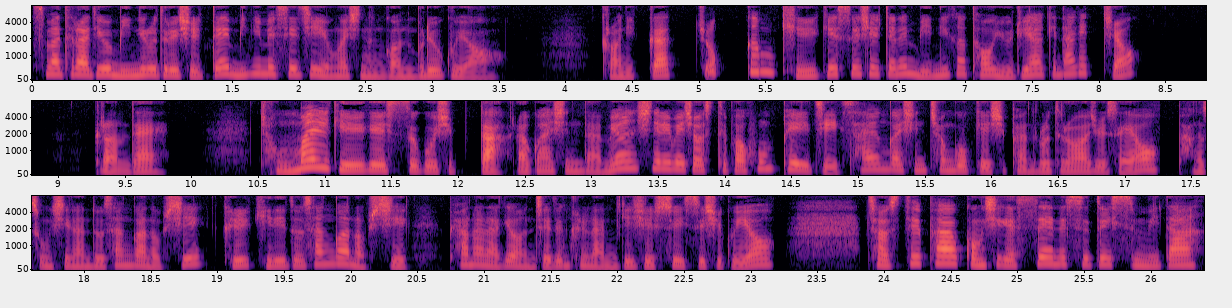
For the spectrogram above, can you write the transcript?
스마트 라디오 미니로 들으실 때 미니 메시지 이용하시는 건 무료고요. 그러니까 조금 길게 쓰실 때는 미니가 더 유리하긴 하겠죠. 그런데 정말 길게 쓰고 싶다라고 하신다면 신혜림의 Just Pop 홈페이지 사연과 신청곡 게시판으로 들어와 주세요. 방송 시간도 상관없이 글 길이도 상관없이 편안하게 언제든 글 남기실 수 있으시고요. Just Pop 공식 SNS도 있습니다.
